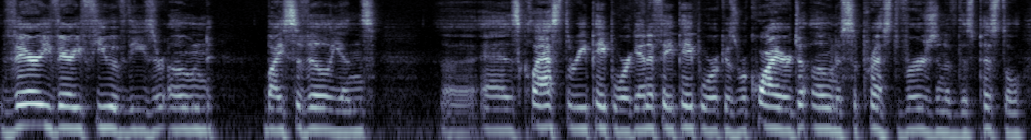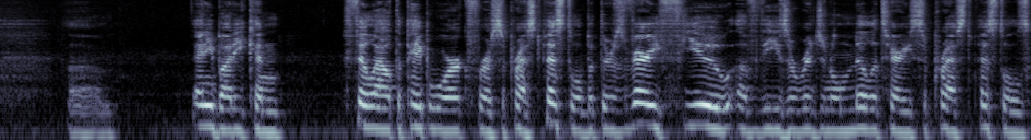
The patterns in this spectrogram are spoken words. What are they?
Very, very few of these are owned by civilians. Uh, as Class 3 paperwork, NFA paperwork is required to own a suppressed version of this pistol. Um, anybody can fill out the paperwork for a suppressed pistol, but there's very few of these original military suppressed pistols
